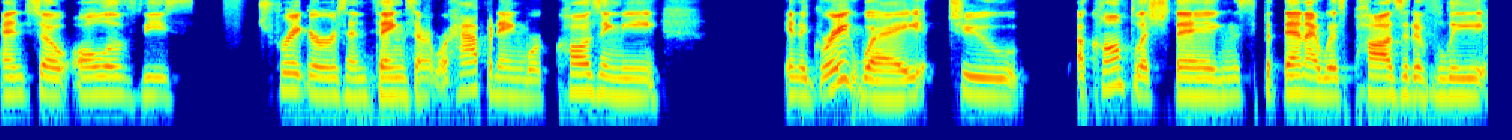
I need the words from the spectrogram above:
And so all of these triggers and things that were happening were causing me in a great way to accomplish things, but then I was positively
